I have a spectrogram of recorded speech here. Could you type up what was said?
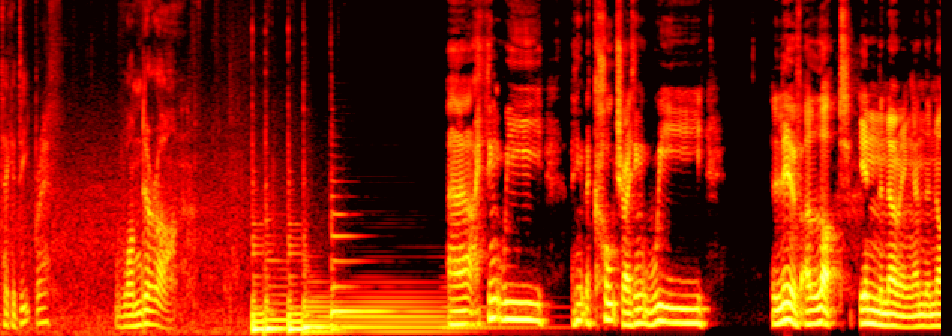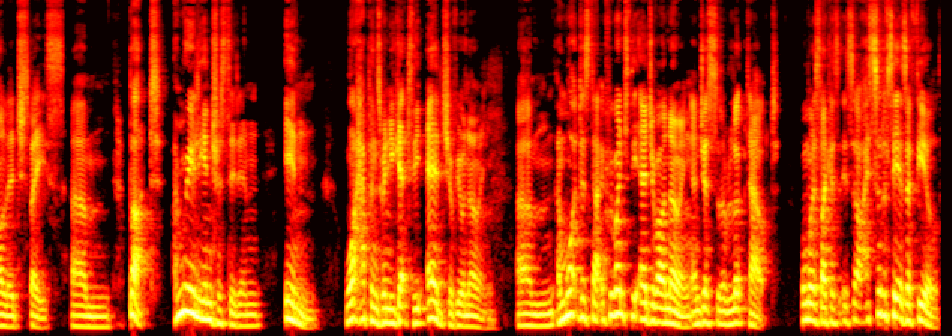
Take a deep breath, wander on. Uh, I think we, I think the culture, I think we live a lot in the knowing and the knowledge space. Um, but I'm really interested in in what happens when you get to the edge of your knowing. Um, and what does that, if we went to the edge of our knowing and just sort of looked out, almost like I sort of see it as a field.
